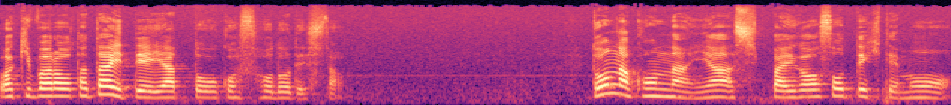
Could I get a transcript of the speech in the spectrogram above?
脇腹を叩いてやっと起こすほどでした。どんな困難や失敗が襲ってきても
